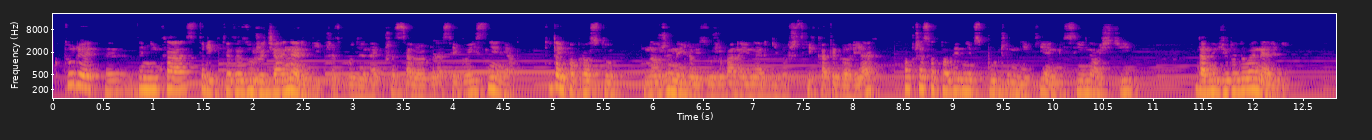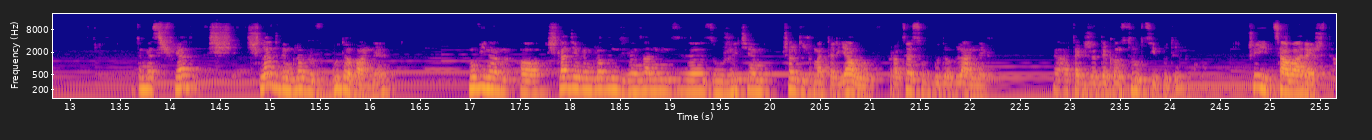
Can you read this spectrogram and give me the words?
który y, wynika stricte ze zużycia energii przez budynek przez cały okres jego istnienia. Tutaj po prostu mnożymy ilość zużywanej energii we wszystkich kategoriach poprzez odpowiednie współczynniki emisyjności danych źródeł energii. Natomiast świat, ślad węglowy wbudowany mówi nam o śladzie węglowym związanym ze zużyciem wszelkich materiałów, procesów budowlanych, a także dekonstrukcji budynku, czyli cała reszta.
